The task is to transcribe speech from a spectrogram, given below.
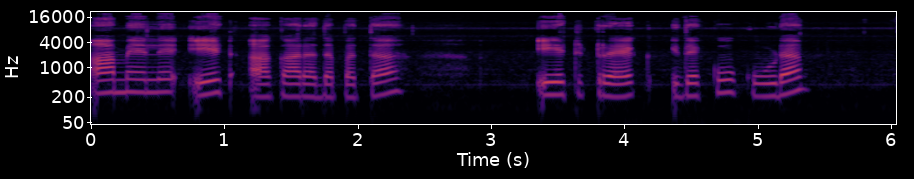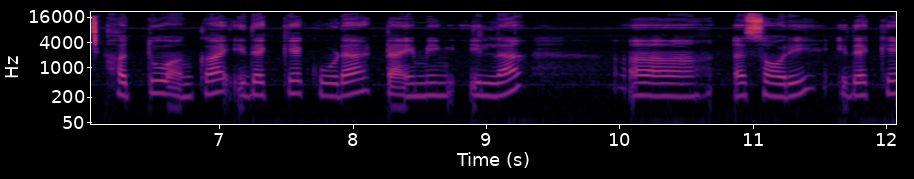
ಆಮೇಲೆ ಏಟ್ ಆಕಾರದ ಪಥ, ಏಟ್ ಟ್ರ್ಯಾಕ್, ಇದಕ್ಕೂ ಕೂಡ ಹತ್ತು ಅಂಕ. ಇದಕ್ಕೆ ಕೂಡ ಟೈಮಿಂಗ್ ಇಲ್ಲ. ಸಾರಿ ಇದಕ್ಕೆ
